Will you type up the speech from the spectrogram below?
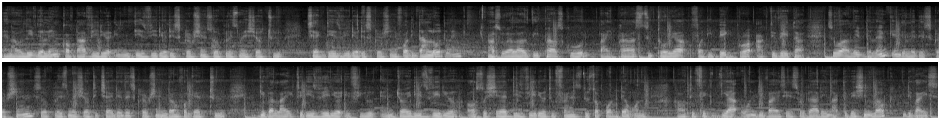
and i'll leave the link of that video in this video description so please make sure to check this video description for the download link as well as the passcode bypass tutorial for the big bro activator. So i'll leave the link in the description so please make sure to check the description. Don't forget to give a like to this video if you enjoy this video. Also share this video to friends to support them on how to fix their own devices regarding activation lock device.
